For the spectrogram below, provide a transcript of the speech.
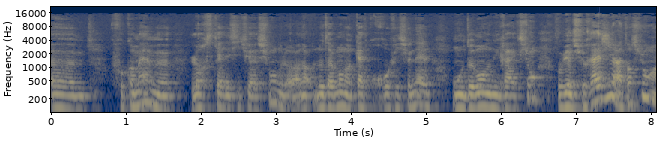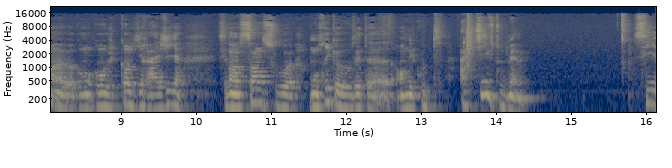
il euh, faut quand même lorsqu'il y a des situations, notamment dans le cadre professionnel, où on demande une réaction, il faut bien sûr réagir. Attention, hein, quand, je dis réagir, c'est dans le sens où euh, montrer que vous êtes euh, en écoute active tout de même. Si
